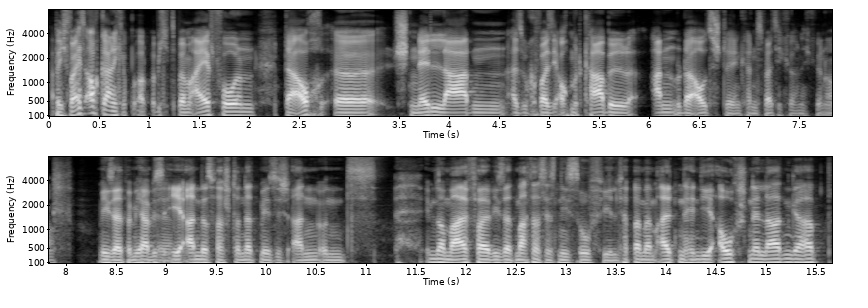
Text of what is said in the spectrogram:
Aber ich weiß auch gar nicht, ob, ob ich jetzt beim iPhone da auch äh, Schnellladen, also quasi auch mit Kabel an- oder ausstellen kann. Das weiß ich gar nicht genau. Wie gesagt, bei mir habe ich es Ja. eh an, das war standardmäßig an und im Normalfall, wie gesagt, macht das jetzt nicht so viel. Ich habe bei meinem alten Handy auch Schnellladen gehabt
